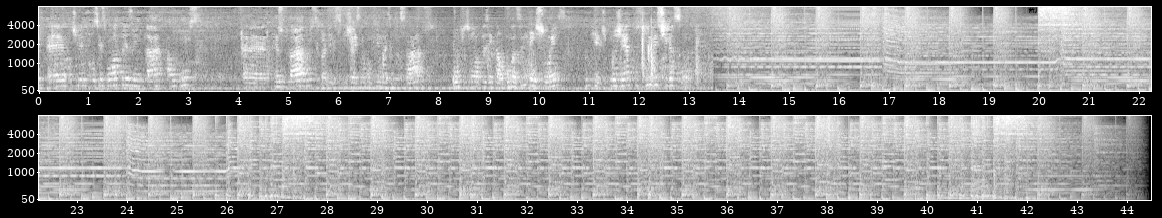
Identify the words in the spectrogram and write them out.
aparentemente é, vocês vão apresentar alguns é, resultados para aqueles que já estão um pouquinho mais avançados, outros vão apresentar algumas intenções do que? De projetos de investigação.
